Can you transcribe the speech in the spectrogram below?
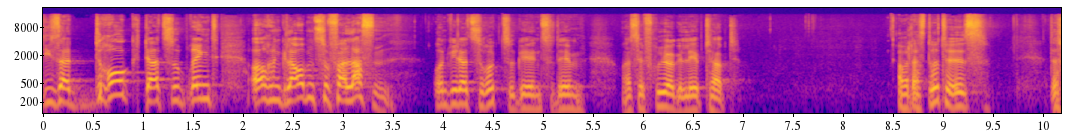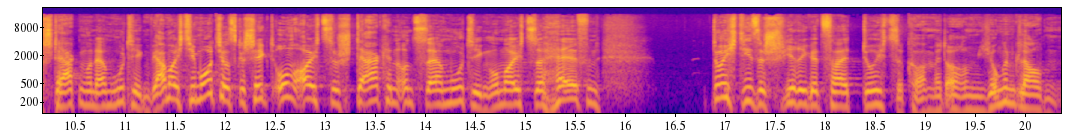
dieser Druck dazu bringt, euren Glauben zu verlassen und wieder zurückzugehen zu dem, was ihr früher gelebt habt. Aber das Dritte ist, das Stärken und Ermutigen. Wir haben euch Timotheus geschickt, um euch zu stärken und zu ermutigen, um euch zu helfen, durch diese schwierige Zeit durchzukommen mit eurem jungen Glauben.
